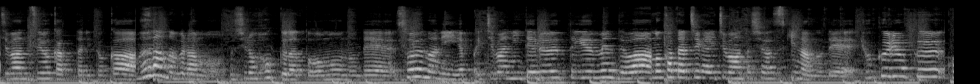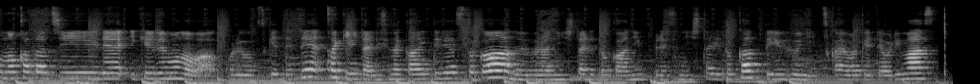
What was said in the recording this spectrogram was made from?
一番強かったりとか普段のブラも後ろホックだと思うのでそういうのにやっぱ一番似てるっていう面ではこの形が一番私は好きなので極力この形でいけるものはこれをつけててさっきみたいに背中開いてるやつとかはヌーブラにしたりとかニップレスにしたりとかっていう風に使い分けております。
